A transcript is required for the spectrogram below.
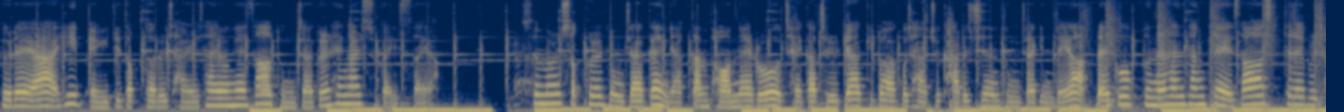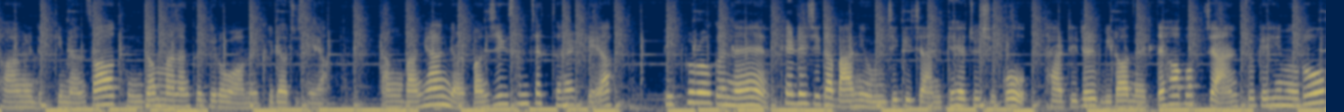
그래야 hip adductor를 잘 사용해서 동작을 행할 수가 있어요. small circle 동작은 약간 번외로 제가 즐겨 하기도 하고 자주 가르치는 동작인데요. leg open을 한 상태에서 스트랩을 저항을 느끼면서 동전만한 크기로 원을 그려주세요. 양방향 10번씩 3세트 할게요. big frog는 carriage가 많이 움직이지 않게 해주시고 다리를 밀어낼 때 허벅지 안쪽의 힘으로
